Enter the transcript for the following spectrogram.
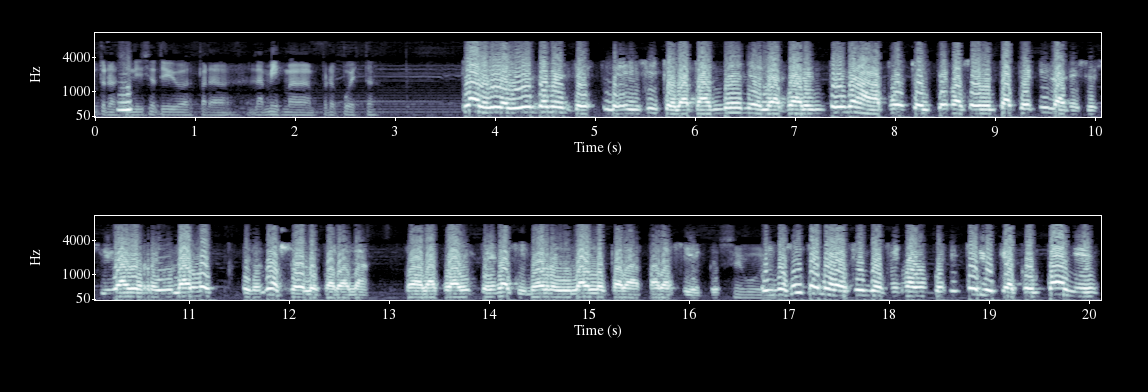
otras iniciativas para la misma propuesta. Claro, evidentemente, le insisto, la pandemia, la cuarentena ha puesto el tema sobre el tapete y la necesidad de regularlo, pero no solo para la para la cuarentena, sino regularlo para para siempre. Y nosotros estamos haciendo firmar un petitorio que acompañe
